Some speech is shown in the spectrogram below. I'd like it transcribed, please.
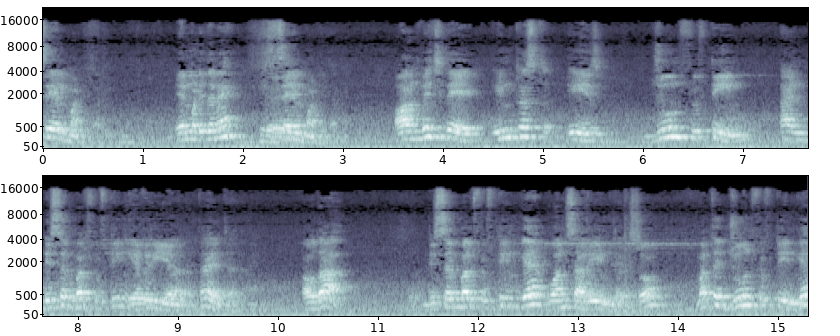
ಸೇಲ್ ಮಾಡಿದ್ದಾನೆ ಏನ್ ಮಾಡಿದ್ದಾನೆ. ಸೇಲ್ ಮಾಡಿದ್ದಾನೆ. On which day interest is June fifteen and December fifteen every year ಅಂತ ಹೇಳ್ತಾ ಇದ್ದಾನೆ ಹೌದಾ ಡಿಸೆಂಬರ್ ಫಿಫ್ಟೀನ್ಗೆ ಒಂದ್ ಸಾರಿ ಇಂಟ್ರೆಸ್ಟ್ ಮತ್ತೆ ಜೂನ್ ಫಿಫ್ಟೀನ್ಗೆ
